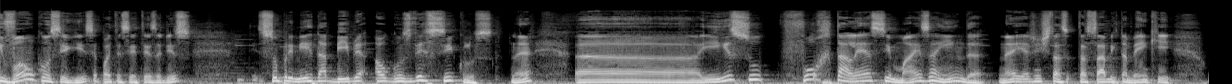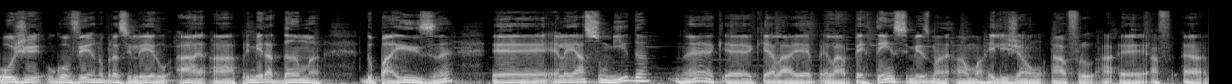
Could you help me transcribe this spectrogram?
e, vão conseguir, você pode ter certeza disso, suprimir da Bíblia alguns versículos, né? Uh, e isso fortalece mais ainda, né? E a gente tá, tá sabe também que hoje o governo brasileiro, a, a primeira dama do país, né? É, ela é assumida, né? Que, é, que ela é, ela pertence mesmo a, a uma religião afro, a, é, a,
